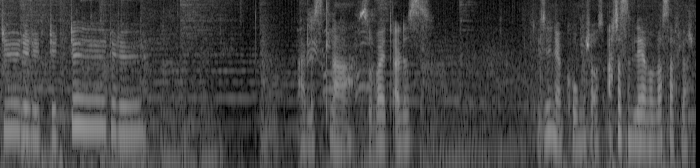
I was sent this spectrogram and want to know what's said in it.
Du, du, du, alles klar. Soweit alles. Die sehen ja komisch aus. Ach, das sind leere Wasserflaschen.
